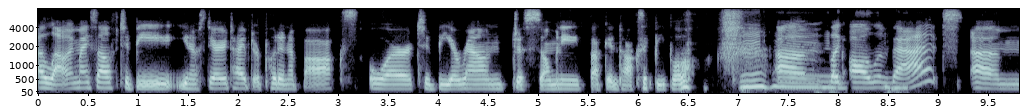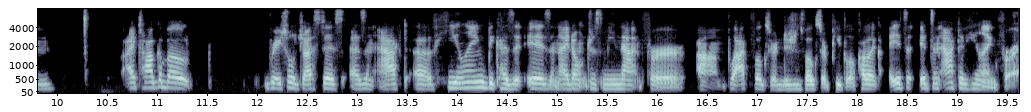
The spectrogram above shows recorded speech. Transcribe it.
allowing myself to be, you know, stereotyped or put in a box or to be around just so many fucking toxic people. Mm-hmm. um, like all of mm-hmm. that. Um, I talk about racial justice as an act of healing because it is, and I don't just mean that for um, Black folks or Indigenous folks or people of color. Like it's it's an act of healing for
